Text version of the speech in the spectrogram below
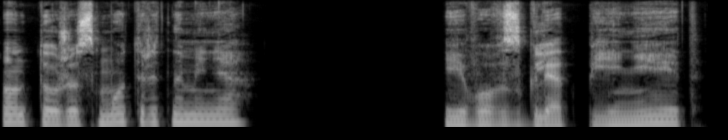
Он тоже смотрит на меня. Его взгляд пьянеет,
